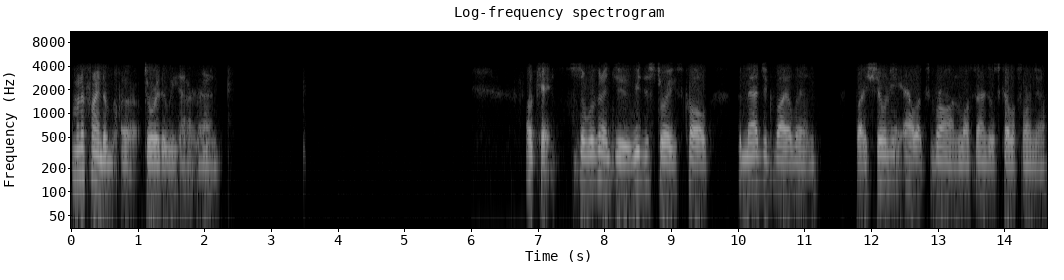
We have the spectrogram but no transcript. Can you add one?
I'm going to find a, a story that we haven't read. Okay, So we're going to do read the story. It's called "The Magic Violin" by Shony Alex Braun, Los Angeles, California.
